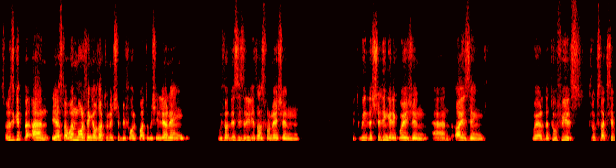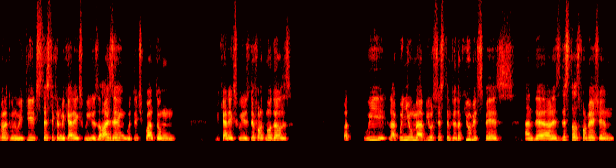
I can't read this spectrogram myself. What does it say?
So let's get back. And yes, one more thing I would like to mention before quantum machine learning. We thought this is really a transformation between the Schrodinger equation and Ising, where the two fields looks like separate when we teach statistical mechanics, we use the Ising, we teach quantum mechanics, we use different models. But we, like when you map your system to the qubit space, and there is this transformation,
